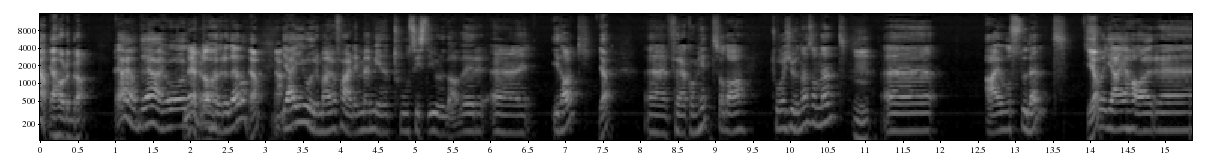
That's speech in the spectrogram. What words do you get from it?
Ja. Jeg har det bra. Ja, ja, det er jo Det er godt bra, å høre det, da. Ja. Ja. Jeg gjorde meg jo ferdig med mine to siste julegaver eh, i dag. Ja. Eh, før jeg kom hit. Så da 22., som nevnt. Mm. Eh, er jo student. Ja. Så jeg har eh,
